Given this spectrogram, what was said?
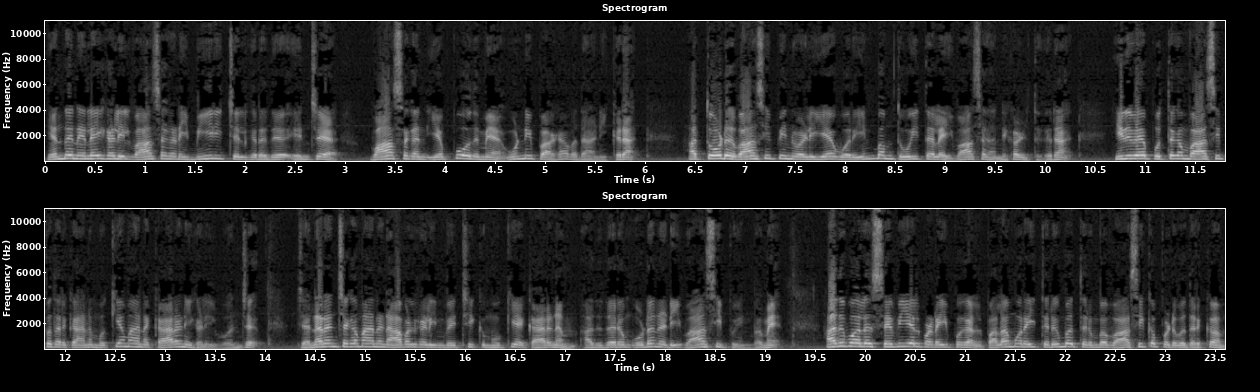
எந்த நிலைகளில் வாசகனை மீறிச் செல்கிறது என்று வாசகன் எப்போதுமே உன்னிப்பாக அவதானிக்கிறான். அத்தோடு வாசிப்பின் வழியே ஒரு இன்பம் தூய்த்தலை வாசகன் நிகழ்த்துகிறான். இதுவே புத்தகம் வாசிப்பதற்கான முக்கியமான காரணிகளில் ஒன்று. ஜனரஞ்சகமான நாவல்களின் வெற்றிக்கு முக்கிய காரணம் அது தரும் உடனடி வாசிப்பு இன்பமே. அதுபோல செவியல் படைப்புகள் பலமுறை திரும்ப திரும்ப வாசிக்கப்படுவதற்கும்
